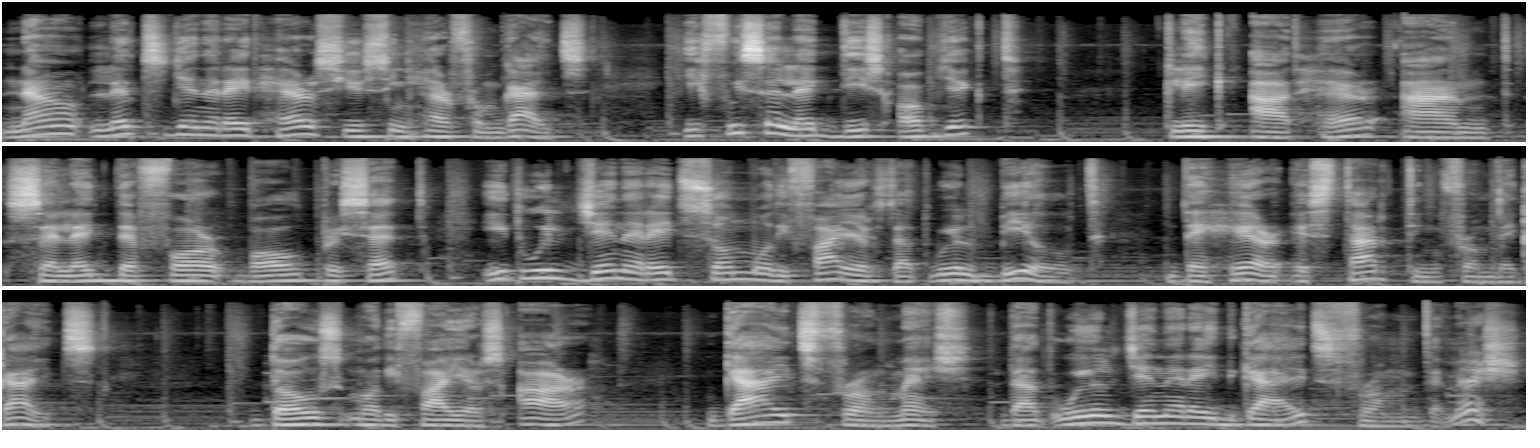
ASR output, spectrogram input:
Now let's generate hairs using hair from guides. If we select this object, click add hair and select the fur ball preset, it will generate some modifiers that will build the hair starting from the guides. Those modifiers are guides from mesh that will generate guides from the mesh,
